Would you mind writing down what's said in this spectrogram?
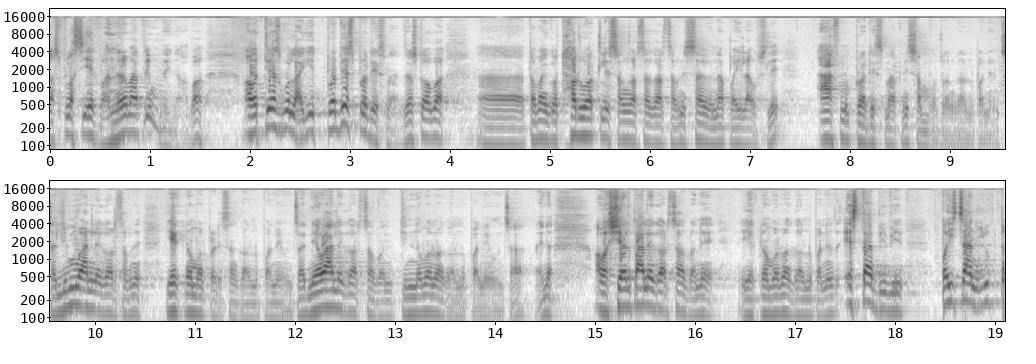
दस प्लस एक भनेर मात्रै हुँदैन अब। अब त्यसको लागि प्रदेश प्रदेशमा जस्तो अब तपाईँको थरुवटले सङ्घर्ष गर्छ भने सबैभन्दा पहिला उसले आफ्नो प्रदेशमा पनि सम्बोधन गर्नुपर्ने हुन्छ। लिम्बुवानले गर्छ भने एक नम्बर प्रदेशमा गर्नुपर्ने हुन्छ। नेवारले गर्छ भने तिन नम्बरमा गर्नुपर्ने हुन्छ होइन? अब शेर्पाले गर्छ भने एक नम्बरमा गर्नुपर्ने हुन्छ। यस्ता विविध पहिचानयुक्त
